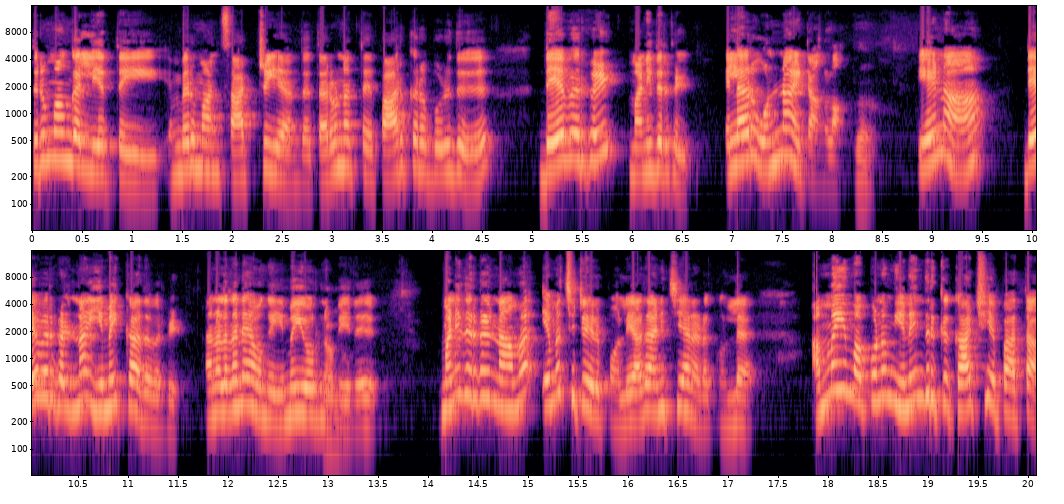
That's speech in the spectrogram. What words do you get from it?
திருமங்கல்யத்தை எம்பெருமான் சாற்றிய அந்த தருணத்தை பார்க்கிற பொழுது தேவர்கள் மனிதர்கள் எல்லாரும் ஒன்னாயிட்டாங்களாம். ஏன்னா தேவர்கள்னா இமைக்காதவர்கள். அதனாலதானே அவங்க இமையோர்னு. பேரு. மனிதர்கள் நாம எமைச்சிட்டே இருப்போம் இல்லையா? அது அனிச்சையா நடக்கும்ல. அம்மையும் அப்பனும் இணைந்திருக்க காட்சியை பார்த்தா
